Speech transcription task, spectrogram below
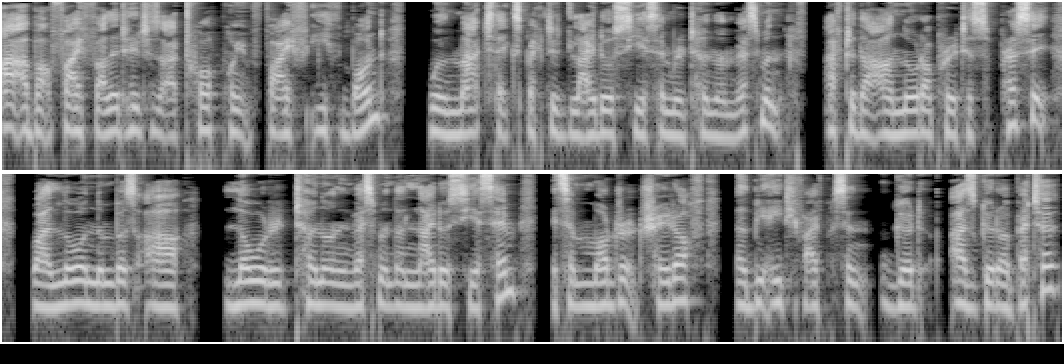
at about five validators at 12.5 ETH bond will match the expected Lido CSM return on investment. After that, our node operators suppress it, while lower numbers are lower return on investment than Lido CSM. It's a moderate trade off. It'll be 85% good, as good or better,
